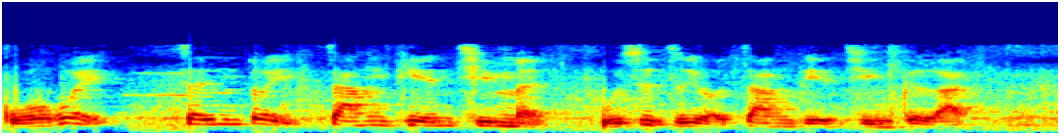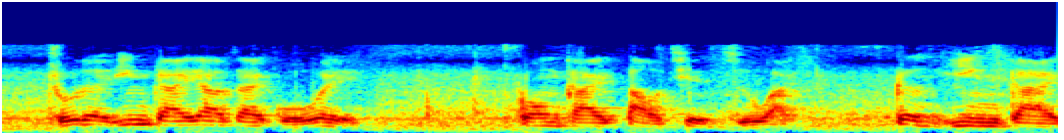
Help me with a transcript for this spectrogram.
国会针对张天青们，不是只有张天青个案，除了应该要在国会公开道歉之外。”更应该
